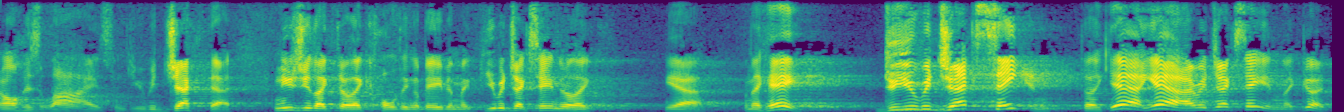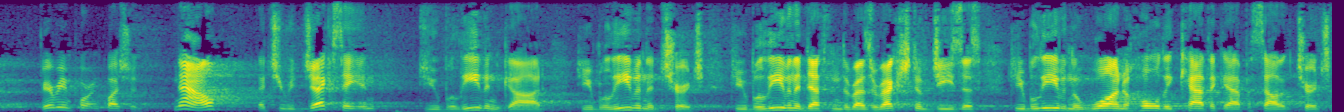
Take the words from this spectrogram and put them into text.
And all his lies, and you reject that. And usually, like, they're like holding a baby, and like, you reject Satan? They're like, yeah. I'm like, hey, do you reject Satan? They're like, yeah, yeah, I reject Satan. I'm like, good. Very important question. Now that you reject Satan, do you believe in God? Do you believe in the church? Do you believe in the death and the resurrection of Jesus? Do you believe in the one holy Catholic Apostolic Church?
